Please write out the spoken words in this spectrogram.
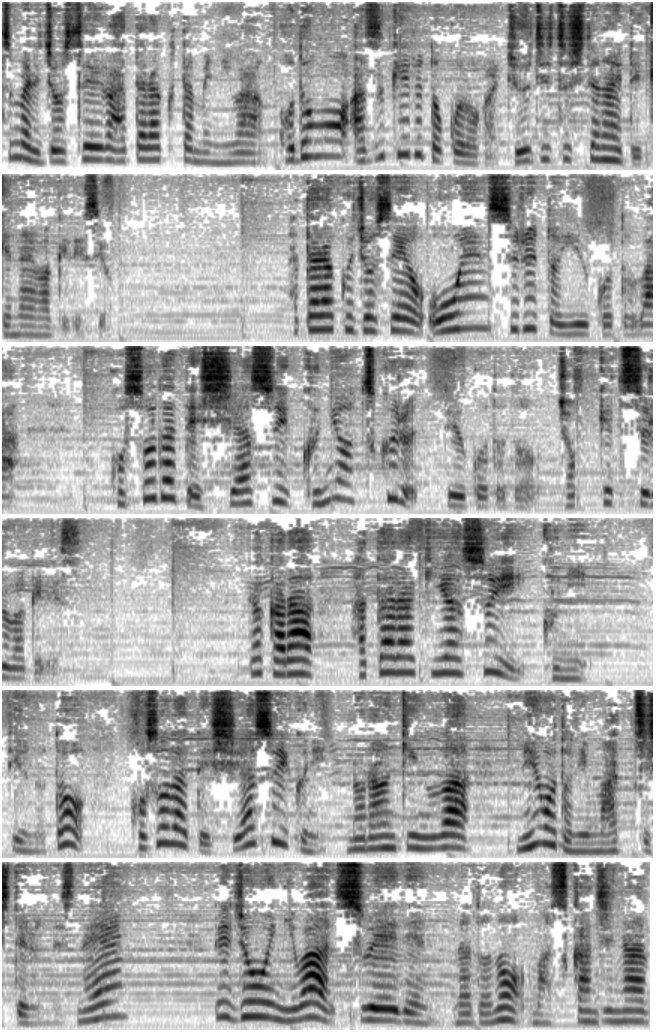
つまり女性が働くためには子供を預けるところが充実してないといけないわけですよ。働く女性を応援するということは子育てしやすい国を作るということと直結するわけです。だから働きやすい国っていうのと子育てしやすい国のランキングが見事にマッチしてるんですね。で上位にはスウェーデンなどの、まあ、スカンジナ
